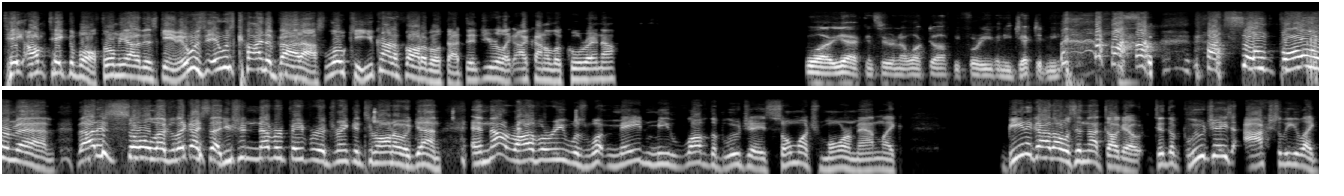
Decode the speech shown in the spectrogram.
take I'll take the ball, throw me out of this game. It was it was kind of badass, low key. You kind of thought about that, didn't you? You were like, I kind of look cool right now. Well, yeah, considering I walked off before he even ejected me. That's so baller, man. That is so legendary. Like I said, you should never pay for a drink in Toronto again. And that rivalry was what made me love the Blue Jays so much more, man. Like being a guy that was in that dugout, did the Blue Jays actually like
